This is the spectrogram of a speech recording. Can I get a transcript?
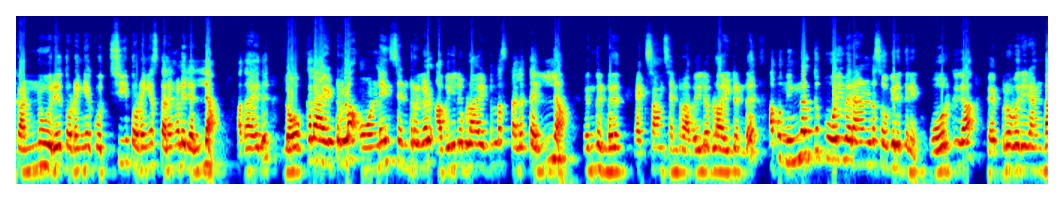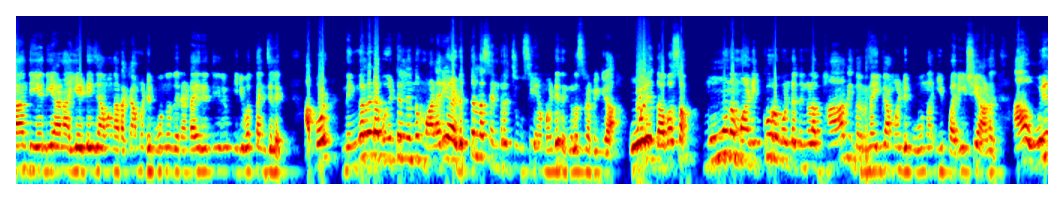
കണ്ണൂര് തുടങ്ങിയ കൊച്ചി തുടങ്ങിയ സ്ഥലങ്ങളിലെല്ലാം അതായത് ലോക്കൽ ആയിട്ടുള്ള ഓൺലൈൻ സെന്ററുകൾ അവൈലബിൾ ആയിട്ടുള്ള സ്ഥലത്തെല്ലാം എന്തുണ്ട്? എക്സാം സെന്റർ അവൈലബിൾ ആയിട്ടുണ്ട്. അപ്പൊ നിങ്ങൾക്ക് പോയി വരാനുള്ള സൗകര്യത്തിന് ഓർക്കുക ഫെബ്രുവരി രണ്ടാം തീയതിയാണ് ഐ ഐ ടി ജാമ നടക്കാൻ വേണ്ടി പോകുന്നത് രണ്ടായിരത്തി ഇരുപത്തി അഞ്ചിൽ അപ്പോൾ നിങ്ങളുടെ വീട്ടിൽ നിന്നും വളരെ അടുത്തുള്ള സെന്റർ ചൂസ് ചെയ്യാൻ വേണ്ടി നിങ്ങൾ ശ്രമിക്കുക. ഒരു ദിവസം മൂന്ന് മണിക്കൂർ കൊണ്ട് നിങ്ങളെ ഭാവി നിർണയിക്കാൻ വേണ്ടി പോകുന്ന ഈ പരീക്ഷയാണ്. ആ ഒരു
